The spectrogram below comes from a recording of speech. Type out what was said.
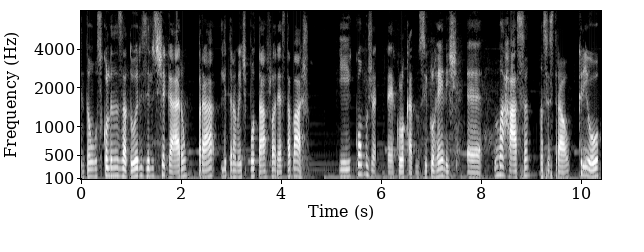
Então os colonizadores eles chegaram para literalmente botar a floresta abaixo. E como já é colocado no ciclo Hennish, é, uma raça ancestral criou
